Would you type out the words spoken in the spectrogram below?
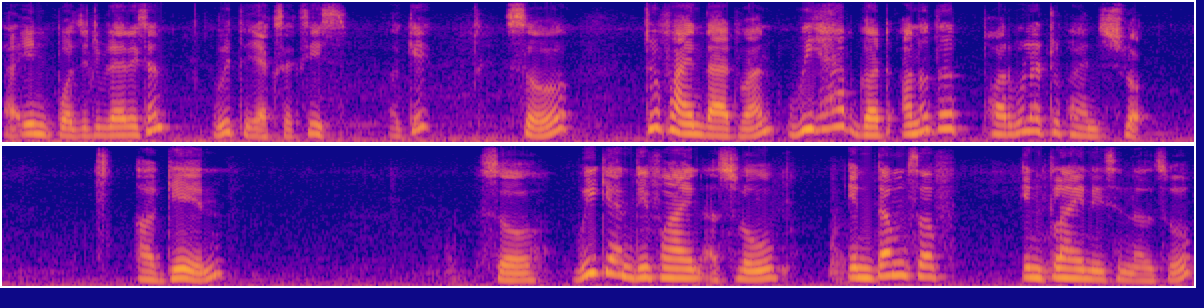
uh, in positive direction with the x-axis. Okay so to find that one we have got another formula to find slope again so we can define a slope in terms of inclination also.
